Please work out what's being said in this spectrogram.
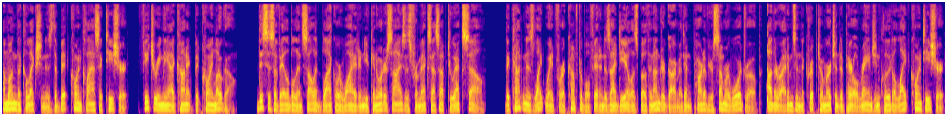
Among the collection is the Bitcoin Classic t-shirt, featuring the iconic Bitcoin logo. This is available in solid black or white and you can order sizes from XS up to XL. The cotton is lightweight for a comfortable fit and is ideal as both an undergarment and part of your summer wardrobe. Other items in the crypto merchant apparel range include a Litecoin t-shirt,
